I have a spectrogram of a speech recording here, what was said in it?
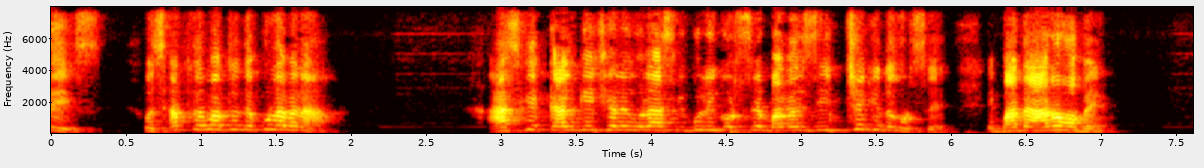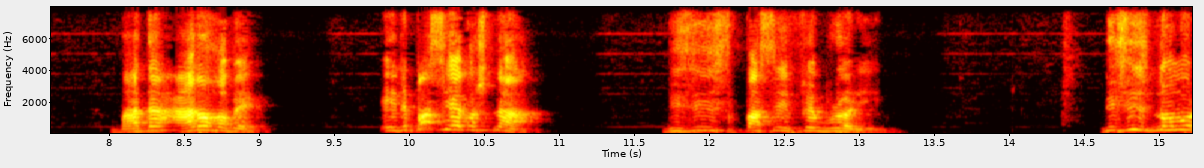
this ওই ছাত্র মাত্রদের কুলাবে না। আজকে, কালকে ছেলেগুলো আজকে গুলি করছে, বাধা দিচ্ছে ইচ্ছাকৃত করছে। এই বাধা আরও হবে। বাধা আরও হবে। এটা পাঁচই আগস্ট না। দিস ইজ পাঁচই February this is number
